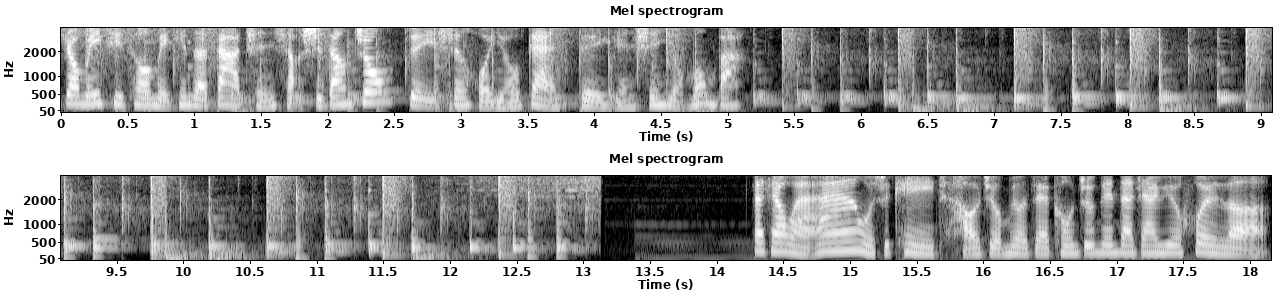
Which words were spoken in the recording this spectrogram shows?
让我们一起从每天的大城小事当中，对生活有感，对人生有梦吧。大家晚安，我是 Kate，好久没有在空中跟大家约会了。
